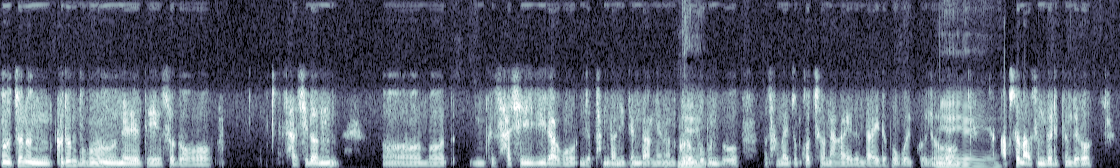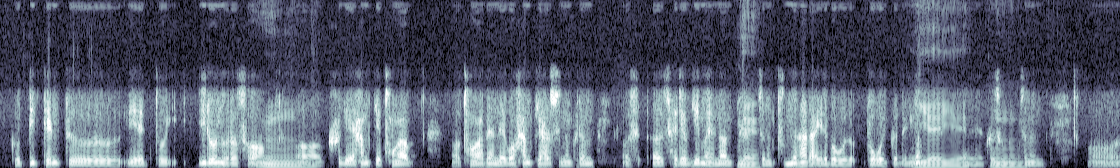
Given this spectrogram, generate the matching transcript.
어, 저는 그런 부분에 대해서도 사실은 어, 뭐, 그 사실이라고 이제 판단이 된다면은 그런 네. 부분도 상당히 좀 고쳐 나가야 된다 이렇게 보고 있고요. 예, 예, 예. 앞서 말씀드렸던 대로 그 빅텐트의 또 일원으로서 음. 어, 크게 함께 통합, 어, 통합해내고 함께 할 수 있는 그런 어, 세- 어, 세력임에는 네. 저는 분명하다 이렇게 보고, 보고 있거든요. 예, 예. 예, 그래서 음. 저는 어,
